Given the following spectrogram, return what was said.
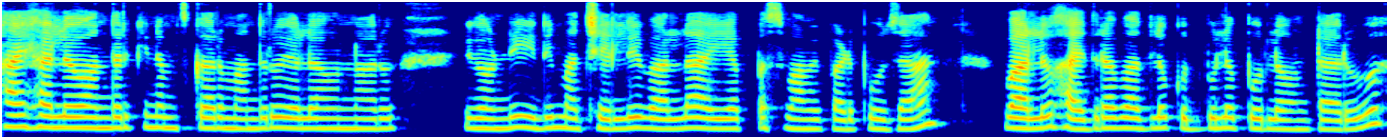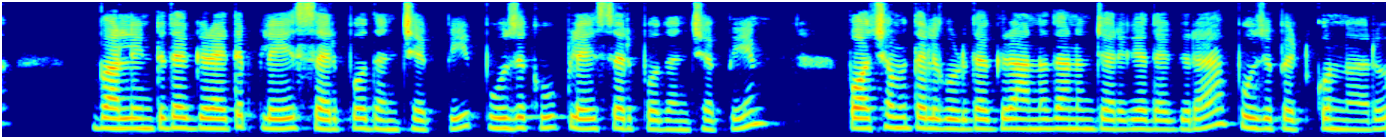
హాయ్ హలో. అందరికీ నమస్కారం. అందరూ ఎలా ఉన్నారు? ఇదిగోండి ఇది మా చెల్లి వాళ్ళ అయ్యప్ప స్వామి పడి పూజ వాళ్ళు హైదరాబాద్లో కుత్బులపూర్లో ఉంటారు. వాళ్ళ ఇంటి దగ్గర అయితే ప్లేస్ సరిపోదని చెప్పి పూజకు ప్లేస్ సరిపోదని చెప్పి పోచమ్మ తల్లి గుడి దగ్గర అన్నదానం జరిగే దగ్గర పూజ పెట్టుకున్నారు.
